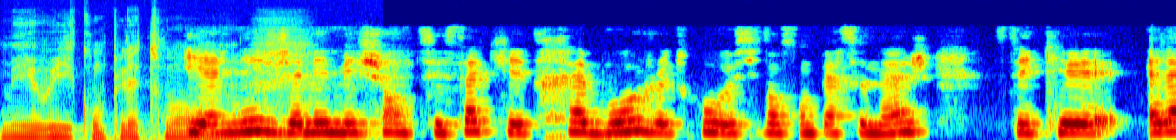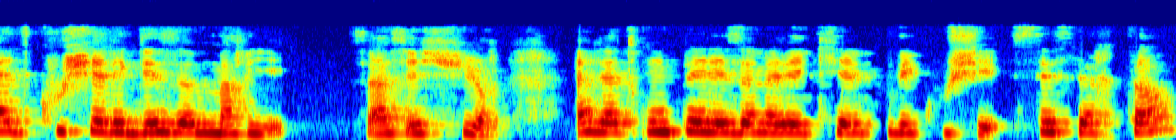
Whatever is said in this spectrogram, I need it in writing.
Mais oui, complètement. Et elle n'est jamais méchante. C'est ça qui est très beau, je trouve aussi dans son personnage, c'est qu'elle a couché avec des hommes mariés. Ça, c'est sûr. Elle a trompé les hommes avec qui elle pouvait coucher, c'est certain,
